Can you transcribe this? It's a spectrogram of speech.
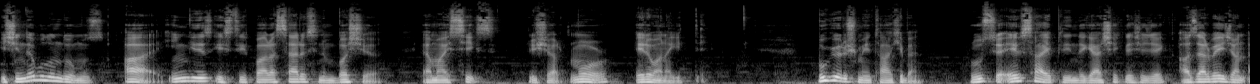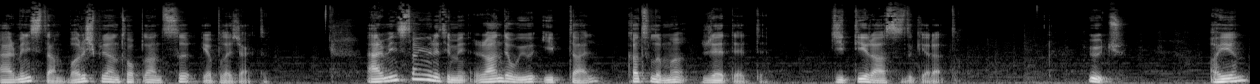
İçinde bulunduğumuz Ay İngiliz istihbarat servisinin başı MI6 Richard Moore Erivan'a gitti. Bu görüşmeyi takiben Rusya ev sahipliğinde gerçekleşecek Azerbaycan-Ermenistan barış planı toplantısı yapılacaktı. Ermenistan yönetimi randevuyu iptal, katılımı reddetti. Ciddi rahatsızlık yarattı. 3. Ayın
